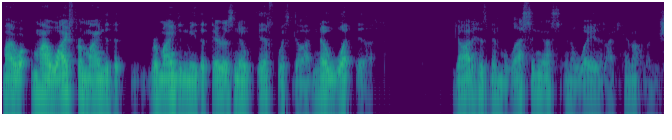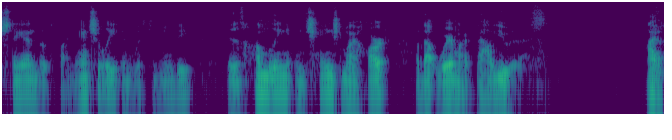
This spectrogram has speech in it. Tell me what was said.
My, my wife reminded, that, reminded me that there is no if with God, no what if. God has been blessing us in a way that I cannot understand, both financially and with community. It is humbling and changed my heart about where my value is. I have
